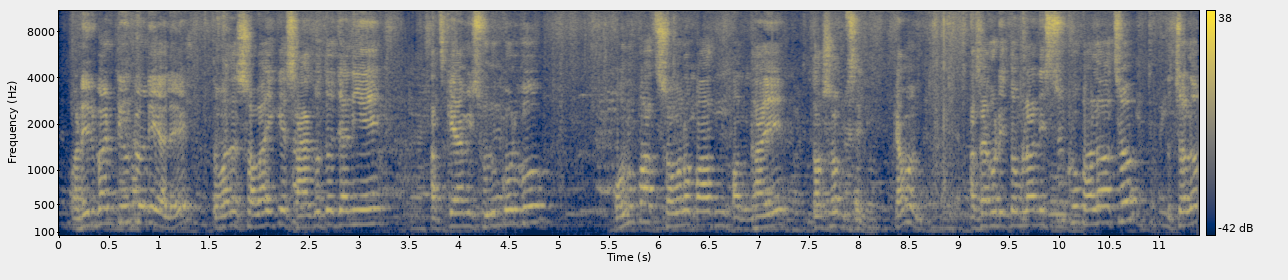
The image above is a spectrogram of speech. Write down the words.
অনির্বাণ টিউটোরিয়ালে তোমাদের সবাইকে স্বাগত জানিয়ে আজকে আমি শুরু করব অনুপাত সমানুপাত অধ্যায়ে দশম শ্রেণি। কেমন? আশা করি তোমরা নিশ্চয়ই খুব ভালো আছো। তো চলো,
